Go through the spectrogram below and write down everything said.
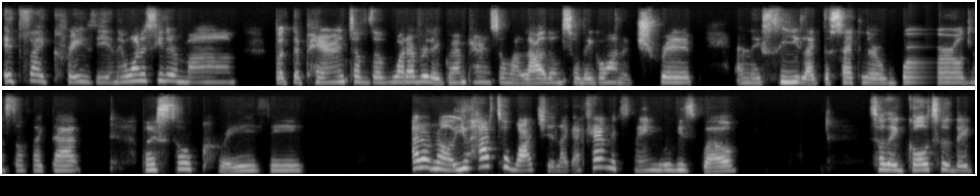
it's like crazy and they want to see their mom but the parents of the whatever their grandparents don't allow them so they go on a trip and they see like the secular world and stuff like that. But it's so crazy. I don't know you have to watch it like i can't explain movies well. So they go to they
